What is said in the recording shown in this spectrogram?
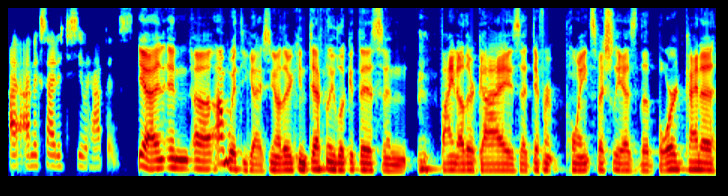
I, am excited to see what happens. Yeah, and, and uh, I'm with you guys. You know, there you can definitely look at this and find other guys at different points, especially as the board kind of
